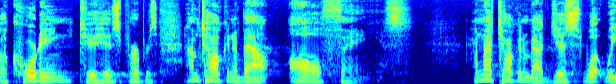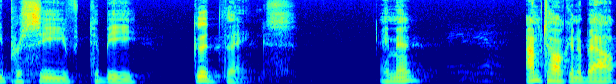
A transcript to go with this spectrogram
according to His purpose. I'm talking about all things. I'm not talking about just what we perceive to be good things. Amen? Amen. I'm talking about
